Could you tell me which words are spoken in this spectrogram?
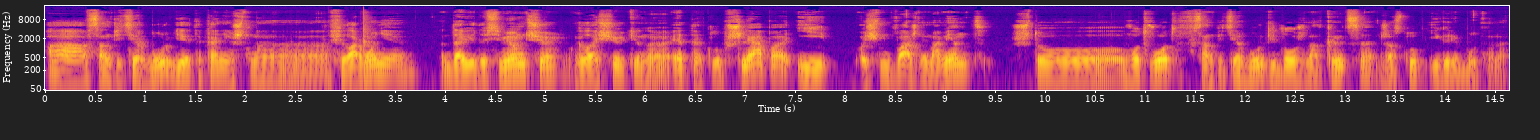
А в Санкт-Петербурге это, конечно, филармония Давида Семеновича Голощекина. Это клуб «Шляпа» и очень важный момент что вот-вот в Санкт-Петербурге должен открыться джаз-клуб Игоря Бутмана.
